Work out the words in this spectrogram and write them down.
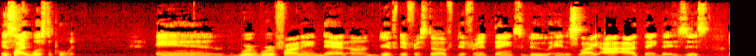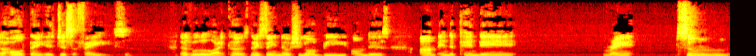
it's like what's the point? And we're we're finding that um diff, different stuff, different things to do, and it's like I I think that it's just the whole thing is just a phase. That's what it look like. Cause next thing you know, she's gonna be on this um independent rant soon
